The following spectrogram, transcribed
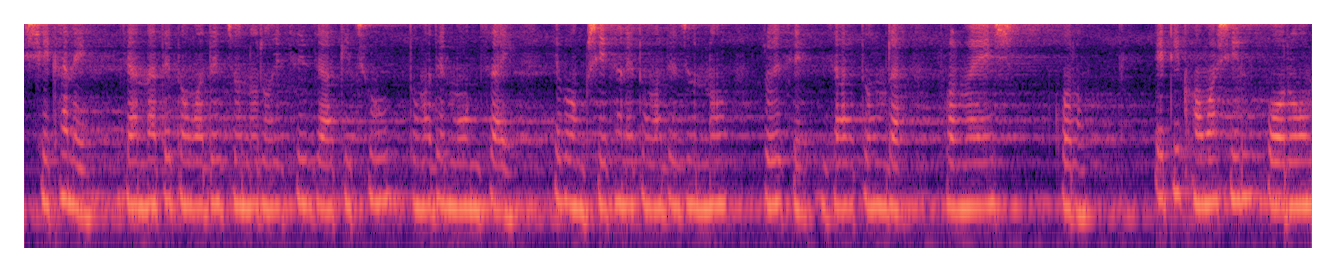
সেখানে জান্নাতে তোমাদের জন্য রয়েছে যা কিছু তোমাদের মন চায় এবং সেখানে তোমাদের জন্য রয়েছে যা তোমরা ফরমায়েশ করো। এটি ক্ষমাশীল, পরম,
